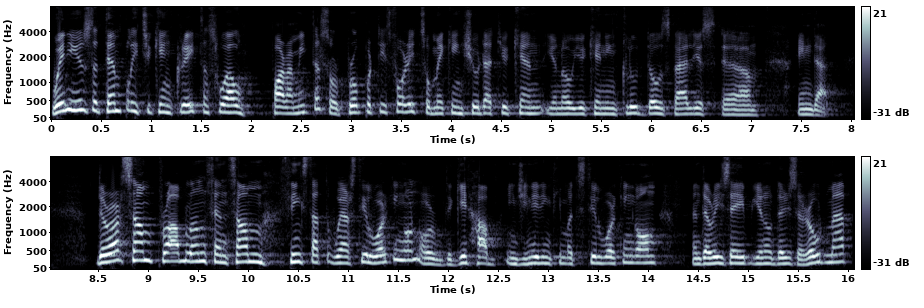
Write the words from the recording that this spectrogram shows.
When you use the templates, you can create as well parameters or properties for it. So making sure that you can, you know, you can include those values um, in that. There are some problems and some things that we are still working on, or the GitHub engineering team is still working on, and there is a, you know, there is a roadmap.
